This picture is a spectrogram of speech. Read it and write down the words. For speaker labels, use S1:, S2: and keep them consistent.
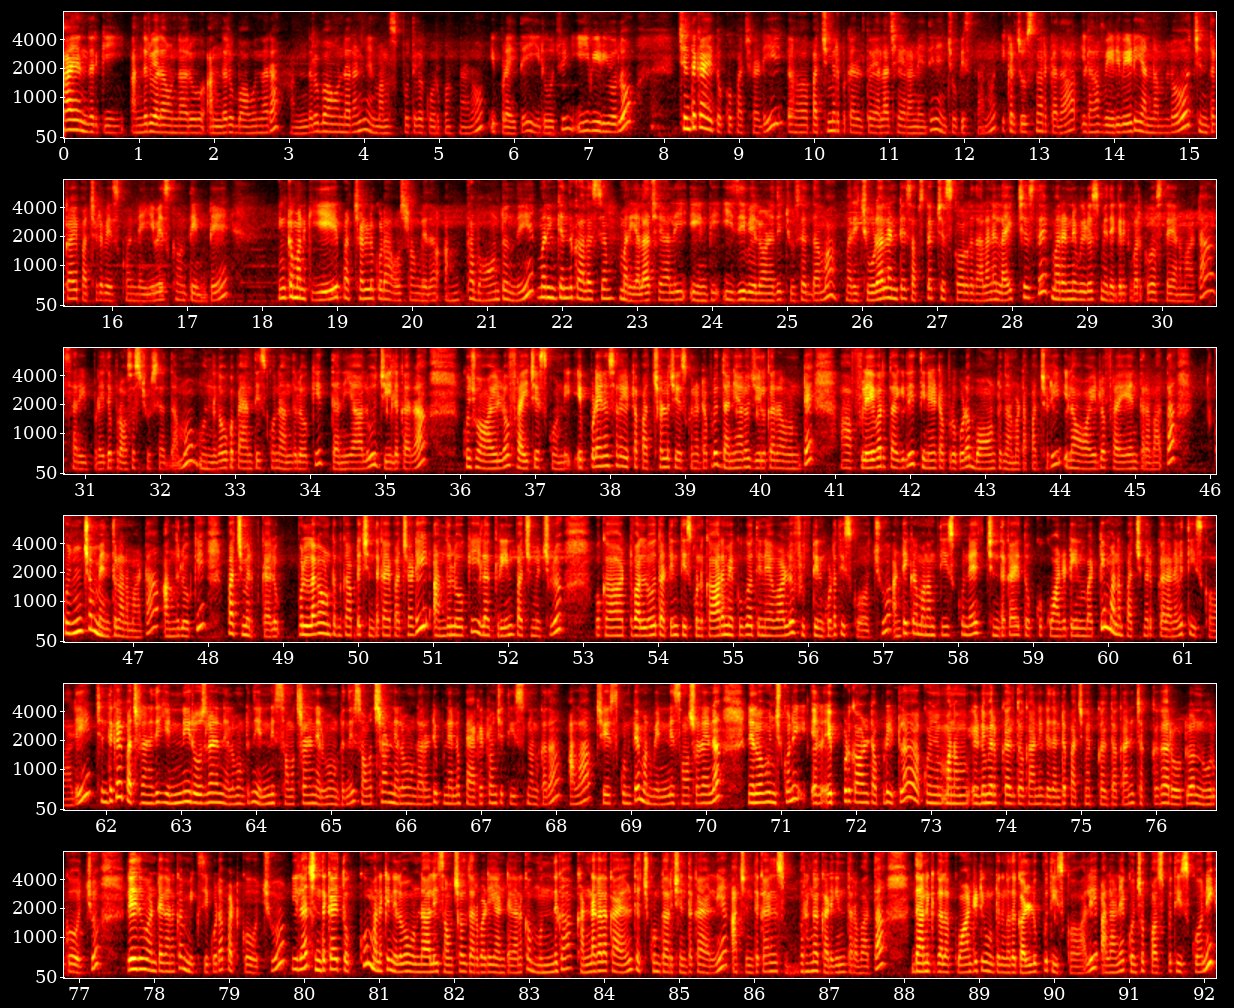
S1: Hi అందరికీ. అందరూ ఎలా ఉన్నారు? అందరూ బాగున్నారా? అందరూ బాగుండాలని నేను మనస్ఫూర్తిగా కోరుకుంటున్నాను. ఇప్పుడైతే ఈరోజు ఈ వీడియోలో చింతకాయ తొక్కు పచ్చడి పచ్చిమిరపకాయలతో ఎలా చేయాలనేది నేను చూపిస్తాను. ఇక్కడ చూస్తున్నారు కదా ఇలా వేడివేడి అన్నంలో చింతకాయ పచ్చడి వేసుకొని నెయ్యి వేసుకొని తింటే ఇంకా మనకి ఏ పచ్చళ్ళు కూడా అవసరం లేదు? అంత బాగుంటుంది. మరి ఇంకెందుకు ఆలస్యం? మరి ఎలా చేయాలి? ఏంటి? ఈజీ వేలో అనేది చూసేద్దామా? మరి చూడాలంటే సబ్స్క్రైబ్ చేసుకోవాలి కదా? అలానే లైక్ చేస్తే మరిన్ని వీడియోస్ మీ దగ్గరికి వరకు వస్తాయి అనమాట సరే ఇప్పుడైతే ప్రాసెస్ చూసేద్దాము. ముందుగా ఒక ప్యాన్ తీసుకొని అందులోకి ధనియాలు జీలకర్ర కొంచెం ఆయిల్లో ఫ్రై చేసుకోండి. ఎప్పుడైనా సరే ఇట్లా పచ్చళ్ళు చేసుకునేటప్పుడు ధనియాలు జీలకర్ర ఉంటే ఆ ఫ్లేవర్ తగిలి తినేటప్పుడు కూడా బాగుంటుంది అనమాట పచ్చడి. ఇలా ఆయిల్లో ఫ్రై అయిన తర్వాత కొంచెం మెంతులు అనమాట అందులోకి పచ్చిమిరపకాయలు. పుల్లగా ఉంటుంది కాబట్టి చింతకాయ పచ్చడి. అందులోకి ఇలా గ్రీన్ పచ్చిమిర్చులు ఒక ట్వెల్వ్ థర్టీన్ తీసుకోండి కారం ఎక్కువగా తినేవాళ్ళు ఫిఫ్టీన్ కూడా తీసుకోవచ్చు. అంటే ఇక్కడ మనం తీసుకునే చింతకాయ తొక్కు క్వాంటిటీని బట్టి మనం పచ్చిమిరపకాయలు అనేవి తీసుకోవాలి. చింతకాయ పచ్చడి అనేది ఎన్ని రోజులైనా నిల్వ ఉంటుంది ఎన్ని సంవత్సరాలైనా నిల్వ ఉంటుంది. సంవత్సరాలు నిల్వ ఉండాలంటే ఇప్పుడు నేను ప్యాకెట్లోంచి తీస్తున్నాను కదా అలా చేసుకుంటే మనం ఎన్ని సంవత్సరాలైనా నిల్వ ఉంచుకొని ఎప్పుడు కావాలంటే అప్పుడు ఇట్లా కొంచెం మనం ఎండుమిరపకాయలతో కానీ లేదంటే పచ్చిమిరపకాయలతో కానీ చక్కగా రోట్లో నూరుకోవచ్చు. లేదు అంటే కనుక మిక్సీ కూడా పట్టుకోవచ్చు. ఇలా చింతకాయ తొక్కు మనకి నిల్వ ఉండాలి. సంవత్సరాల తరబడి అంటే కనుక ముందుగా కండగల కాయలను తెచ్చుకుంటారు చింతకాయల్ని. ఆ చింతకాయలను శుభ్రంగా కడిగిన తర్వాత దానికి గల క్వాంటిటీ ఉంటుంది కదా గళ్ళుప్పు తీసుకోవాలి. అలానే కొంచెం పసుపు తీసుకొని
